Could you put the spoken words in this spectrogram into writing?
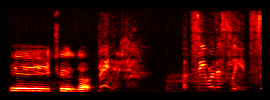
Yay, cheers up. Made it. Let's see where this leads.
